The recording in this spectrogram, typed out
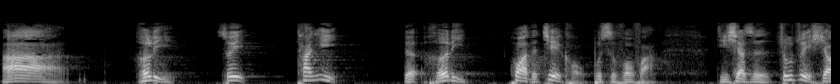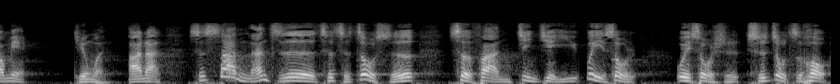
啊，合理，所以贪欲。的合理化的借口不是佛法。底下是诸罪消灭经文。阿难是善男子持此咒时，涉犯境界于未受未受时，持咒之后，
